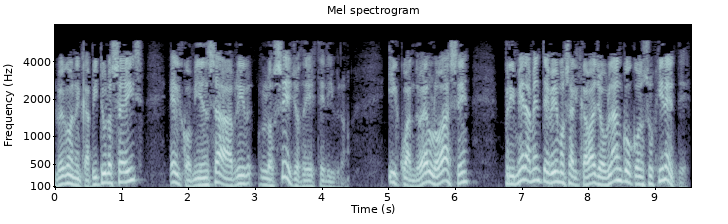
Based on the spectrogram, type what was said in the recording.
Luego en el capítulo 6, Él comienza a abrir los sellos de este libro. Y cuando Él lo hace, primeramente vemos al caballo blanco con su jinete,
